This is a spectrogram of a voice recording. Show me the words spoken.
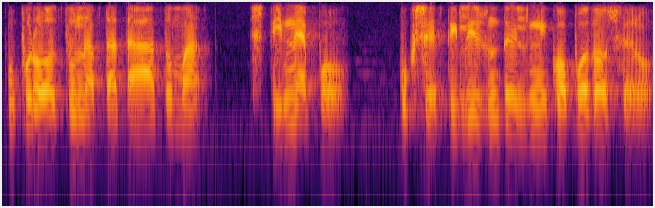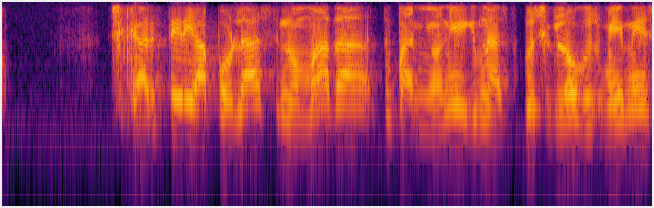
που προωθούν αυτά τα άτομα στην ΕΠΟ που ξεφτιλίζουν το ελληνικό ποδόσφαιρο. Συγχαρητήρια πολλά στην ομάδα του Πανιωνίου Γυμναστικού Συλλόγου Μήνης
